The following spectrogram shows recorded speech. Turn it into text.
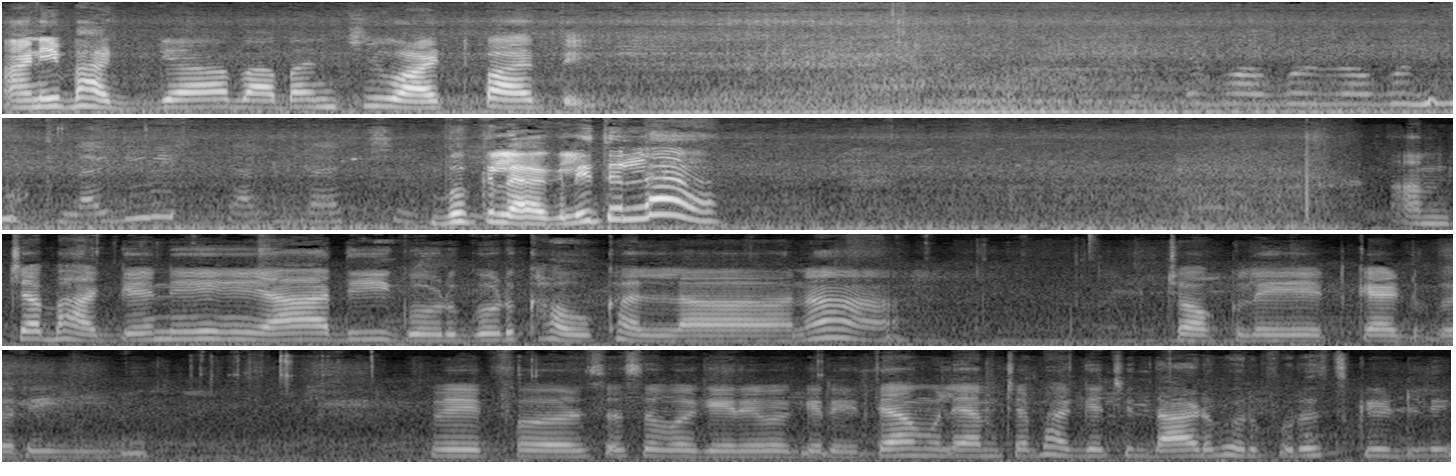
आणि भाग्या बाबांची वाट पाहते. भूक लागली भूक लागली तुला? आमच्या भाग्याने याआधी गोड गोड खाऊ खाल्ला ना. चॉकलेट कॅडबरी वेफर्स असं वगैरे वगैरे. त्यामुळे आमच्या भाग्याची दाढ भरपूरच किडली.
